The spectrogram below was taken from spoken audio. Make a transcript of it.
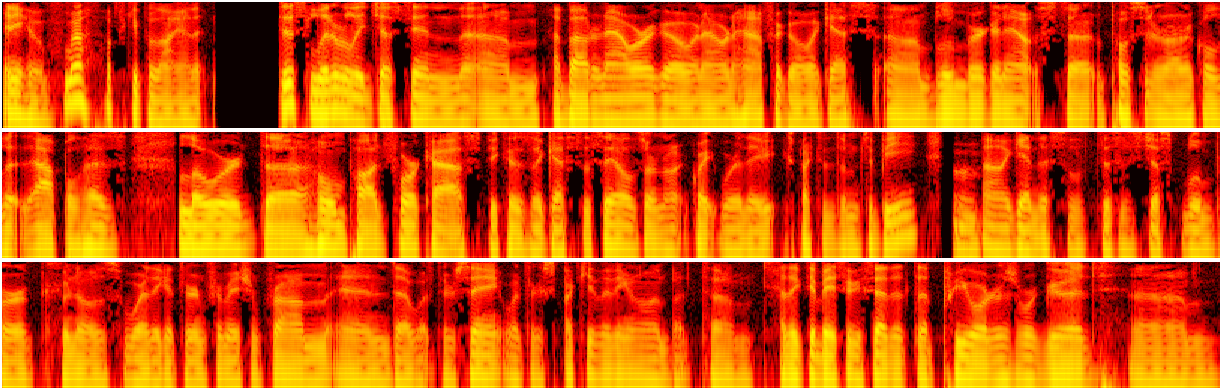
anywho, well, we'll have to keep an eye on it this literally just in um, about an hour ago, an hour and a half ago, I guess, um, Bloomberg announced, uh, posted an article that Apple has lowered the HomePod forecast because I guess the sales are not quite where they expected them to be. Mm. Uh, again, this this is just Bloomberg. Who knows where they get their information from and uh, what they're saying, what they're speculating on. But um, I think they basically said that the pre-orders were good, um,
